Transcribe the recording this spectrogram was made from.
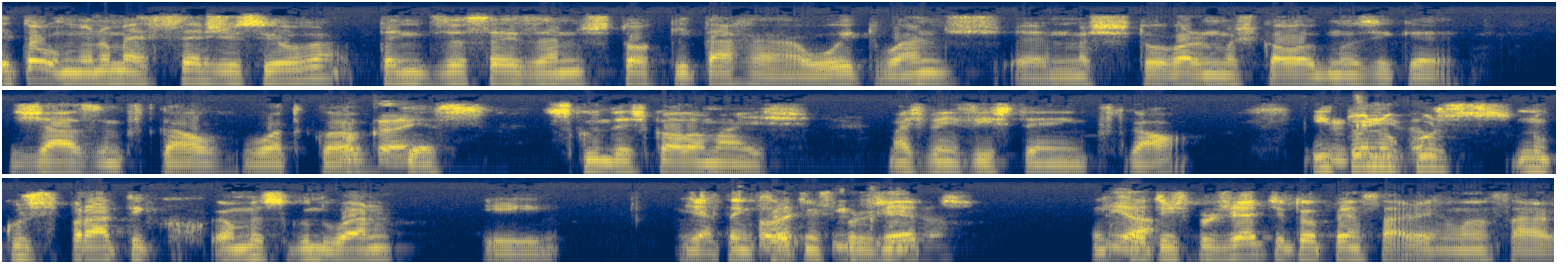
então o meu nome é Sérgio Silva, tenho 16 anos, toco guitarra há 8 anos, eh, mas estou agora numa escola de música jazz em Portugal, o What Club, que é a se- segunda escola mais, mais bem vista em Portugal. E estou no Incrível. curso, no curso prático, é o meu segundo ano e já tenho Olha, feito uns incrível. projetos. Tenho Yeah. feito uns projetos e estou a pensar em lançar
